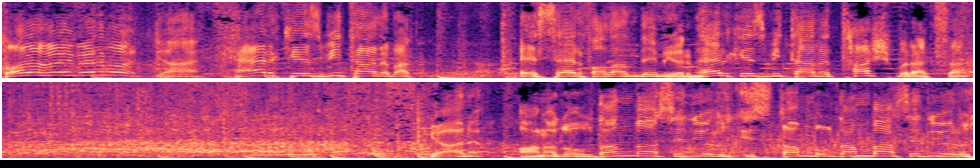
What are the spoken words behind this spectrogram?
Karaköy benim olacak. Ya herkes bir tane bak eser falan demiyorum. Herkes bir tane taş bıraksa yani Anadolu'dan bahsediyoruz, İstanbul'dan bahsediyoruz,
